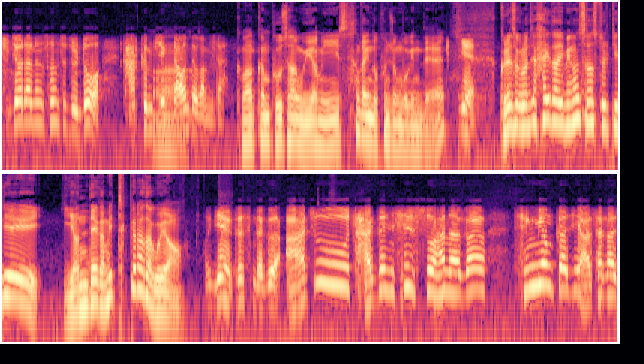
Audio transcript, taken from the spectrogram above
기절하는 선수들도 가끔씩 아. 나온다고 합니다. 그만큼 부상 위험이 상당히 높은 종목인데 예. 그래서 그런지 하이다이빙은 선수들끼리 연대감이 특별하다고요. 예, 그렇습니다. 그 아주 작은 실수 하나가 생명까지 앗아갈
